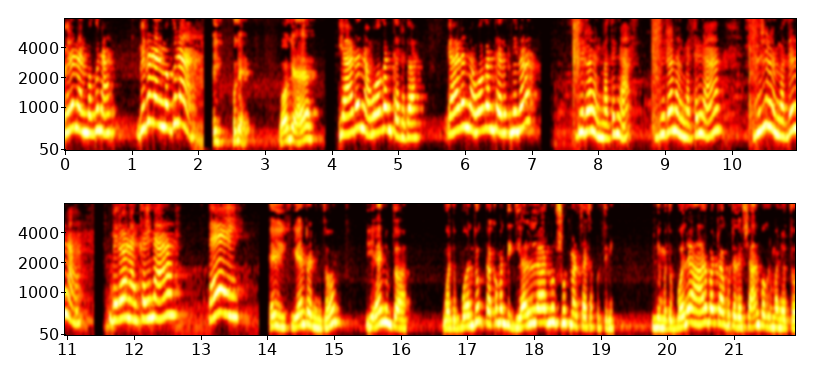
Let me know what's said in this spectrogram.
ನನ್ ನನ್ ಮಗುನ. ನನ್ ಮಗುನ. ಹೋಗೆ. ಹೋಗೆ. ಯಾರನ್ನ ಹೋಗಂತ ಇರದ? ಯಾರನ್ನ ಹೋಗಂತ ಇರದ್ ನೀನು? ಬಿರೋ ನನ್ನ ಮದನ್ನ ಬಿರೋ ನನ್ನ ಮಗಳನ್ನ? ಬಿರು ನನ್ನ ಮಗಳನ್ನ? ಬಿರೋ ನನ್ನ ಕೈನ? ಏಯ್! ಏಯ್ ಏನ್ರ ನಿಮ್ಮದು ಏನು ನಿಮ್ಮದು ಒಂದು ಬಂದೂಕ್ ತಗೊಂಬಂದು ಎಲ್ಲರನ್ನೂ ಶೂಟ್ ಮಾಡಿ ಸಾಯ್ಸಾಕ್ಬಿಡ್ತೀನಿ. ನಿಮ್ಮದು ಬಲೆ ಆರ್ಭಟ ಆಗ್ಬಿಟ್ಟದೆ ಶಾನ್ ಬಗ್ರ ಮನೆ ಹೊತ್ತು.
